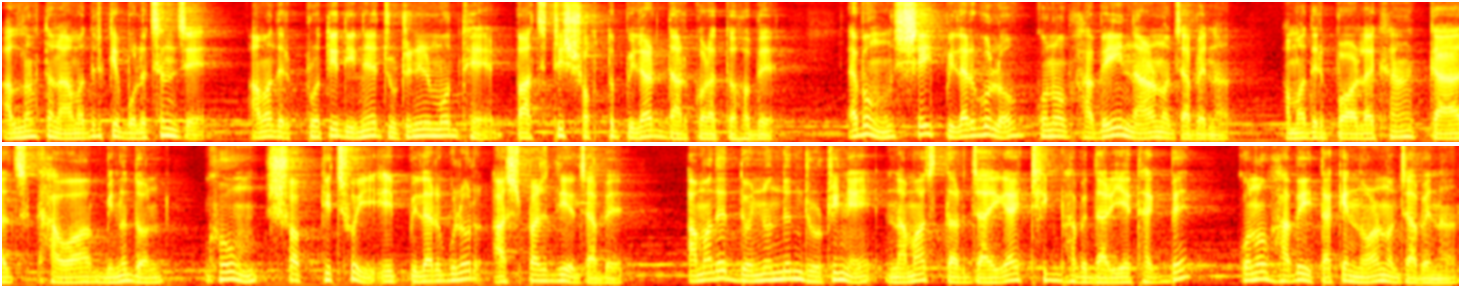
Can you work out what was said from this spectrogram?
আল্লাহ তালা আমাদেরকে বলেছেন যে, আমাদের প্রতিদিনের রুটিনের মধ্যে পাঁচটি শক্ত পিলার দাঁড় করাতে হবে এবং সেই পিলারগুলো কোনোভাবেই নাড়ানো যাবে না। আমাদের পড়ালেখা, কাজ, খাওয়া, বিনোদন, ঘুম সব কিছুই এই পিলারগুলোর আশপাশ দিয়ে যাবে। আমাদের দৈনন্দিন রুটিনে নামাজ তার জায়গায় ঠিকভাবে দাঁড়িয়ে থাকবে, কোনোভাবেই তাকে নড়ানো যাবে না।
